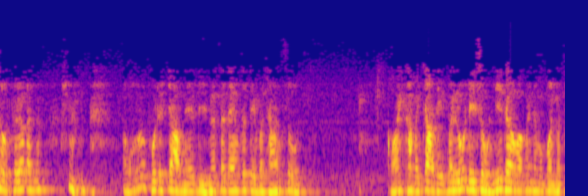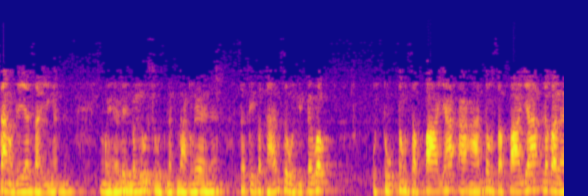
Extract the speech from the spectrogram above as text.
สูตรก็แล้วกันนะเอาเออพุทธเจ้าในอดีตนะแสดงสติปัฏฐานสูตร ขอให้ข้าพเจ้าได้บรรลุในสูตรนี้เถอะว่าไม่ในบางคนเขาตั้งอัธยาศัยอย่างนั้นเหมือนเล่นบรรลุสูตรหนักๆเลยนะสติปัฏฐานสูตรนี่แปลว่า อุตุต้องสปายะ อาหารต้องสปายะแล้วก็อะไร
